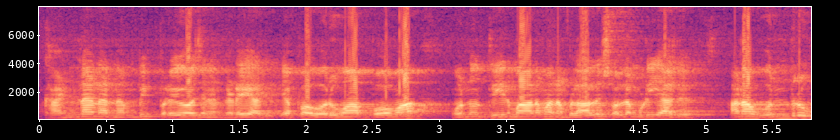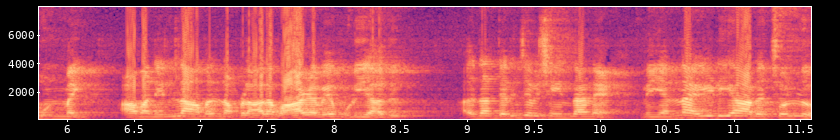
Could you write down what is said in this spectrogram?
கண்ணனை நம்பி பிரயோஜனம் கிடையாது. எப்ப வருவான் போவான் ஒன்றும் தீர்மானமா நம்மளால சொல்ல முடியாது. ஆனா ஒன்று உண்மை. அவன் இல்லாமல் நம்மளால வாழவே முடியாது. அதுதான் தெரிஞ்ச விஷயம் தானே நீ என்ன ஐடியா அதை சொல்லு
